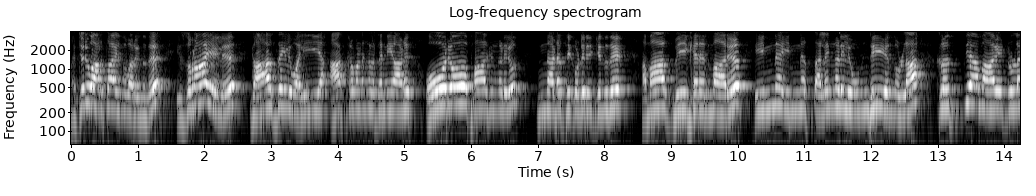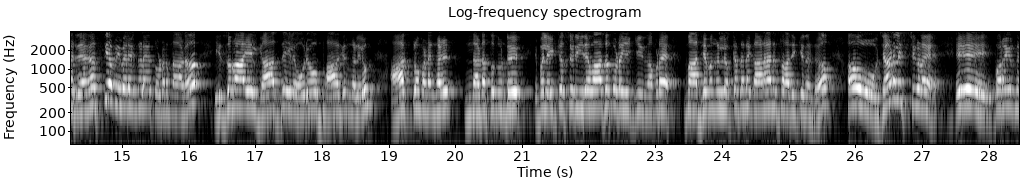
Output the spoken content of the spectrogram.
മറ്റൊരു വാർത്ത എന്ന് പറയുന്നത് ഇസ്രായേൽ ഗാസയിൽ വലിയ ആക്രമണങ്ങൾ തന്നെയാണ് ഓരോ ഭാഗങ്ങളിലും നടത്തിക്കൊണ്ടിരിക്കുന്നത്. ഹമാസ് ഭീകരന്മാര് ഇന്ന ഇന്ന സ്ഥലങ്ങളിൽ ഉണ്ട് എന്നുള്ള കൃത്യമായിട്ടുള്ള രഹസ്യ വിവരങ്ങളെ തുടർന്നാണ് ഇസ്രായേൽ ഗാസയിലെ ഓരോ ഭാഗങ്ങളിലും ആക്രമണങ്ങൾ നടത്തുന്നുണ്ട്. ഇപ്പൊ ലേറ്റസ്റ്റ് ഒരു ഇരവാദം തുടങ്ങി നമ്മുടെ മാധ്യമങ്ങളിലൊക്കെ തന്നെ കാണാനും സാധിക്കുന്നുണ്ട്. ഓ ജേർണലിസ്റ്റുകളെ ഏ പറയുന്ന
